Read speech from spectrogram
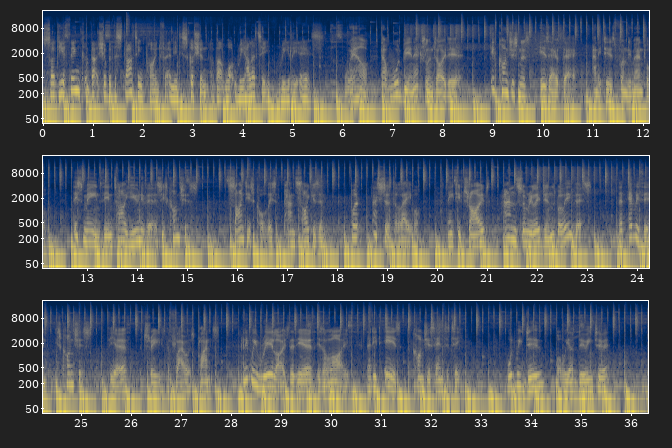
So, do you think that should be the starting point for any discussion about what reality really is? Well, that would be an excellent idea. If consciousness is out there, and it is fundamental, this means the entire universe is conscious. Scientists call this panpsychism, but that's just a label. Native tribes and some religions believe this that everything is conscious the earth, the trees, the flowers, plants. And if we realise that the earth is alive, that it is a conscious entity, would we do what we are doing to it?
